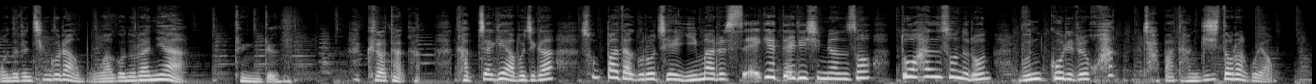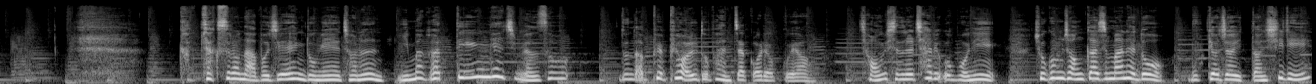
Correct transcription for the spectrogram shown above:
오늘은 친구랑 뭐하고 놀았냐? 등등. 그러다가 갑자기 아버지가 손바닥으로 제 이마를 세게 때리시면서 또 한 손으론 문고리를 확 잡아 당기시더라고요. 갑작스런 아버지의 행동에 저는 이마가 띵해지면서 눈앞에 별도 반짝거렸고요. 정신을 차리고 보니 조금 전까지만 해도 묶여져 있던 실이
